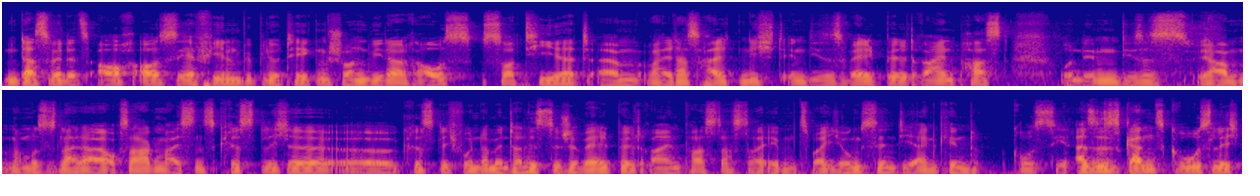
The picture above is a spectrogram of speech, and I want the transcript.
Und das wird jetzt auch aus sehr vielen Bibliotheken schon wieder raussortiert, ähm, weil das halt nicht in dieses Weltbild reinpasst und in dieses, ja, man muss es leider auch sagen, meistens christliche, äh, christlich-fundamentalistische realistische Weltbild reinpasst, dass da eben zwei Jungs sind, die ein Kind großziehen. Also es ist ganz gruselig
